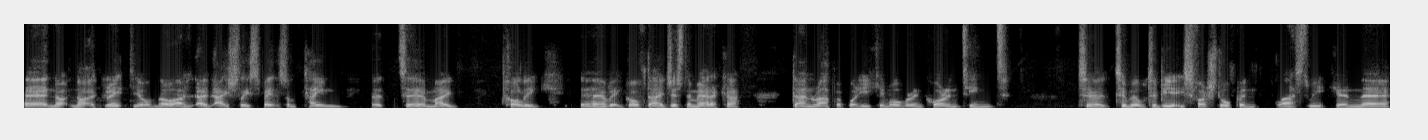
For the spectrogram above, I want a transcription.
uh, not not a great deal. No, I, I actually spent some time at uh, my colleague uh, at Golf Digest America, Dan Rapaport. He came over and quarantined to to be able to be at his first Open last week, and uh,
